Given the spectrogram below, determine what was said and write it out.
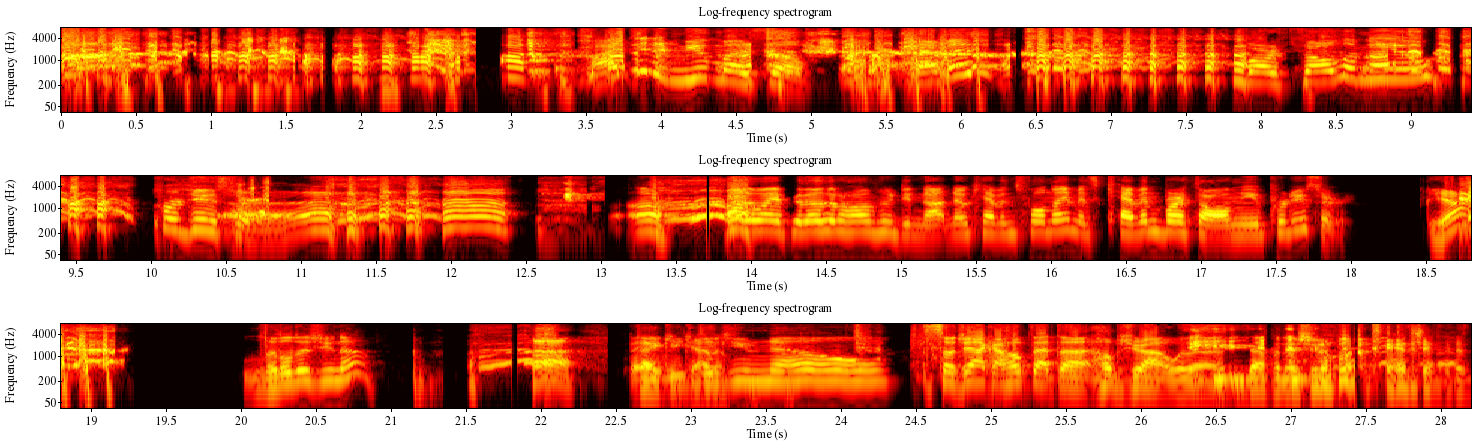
I didn't mute myself. Kevin Bartholomew, producer. By the way, for those at home who did not know Kevin's full name, it's Kevin Bartholomew, producer. yeah. Little did you know. Thank you, Baby, Kevin. Did you know? So, Jack, I hope that uh, helps you out with a definition of what tangent is.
